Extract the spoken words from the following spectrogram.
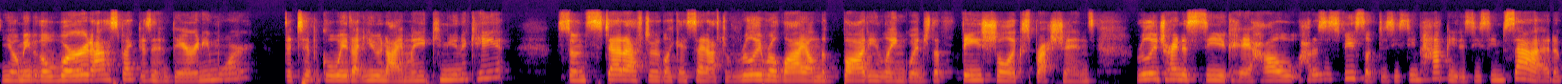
you know, maybe the word aspect isn't there anymore, the typical way that you and I might communicate. So instead, after, like I said, I have to really rely on the body language, the facial expressions, really trying to see, okay, how how does his face look? Does he seem happy? Does he seem sad?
